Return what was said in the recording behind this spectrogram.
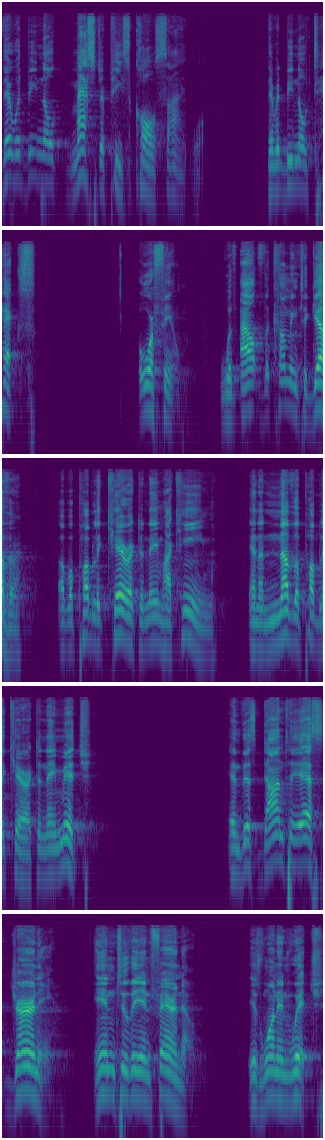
there would be no masterpiece called Sidewalk. There would be no text or film without the coming together of a public character named Hakim and another public character named Mitch. And this Dante-esque journey into the inferno is one in which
